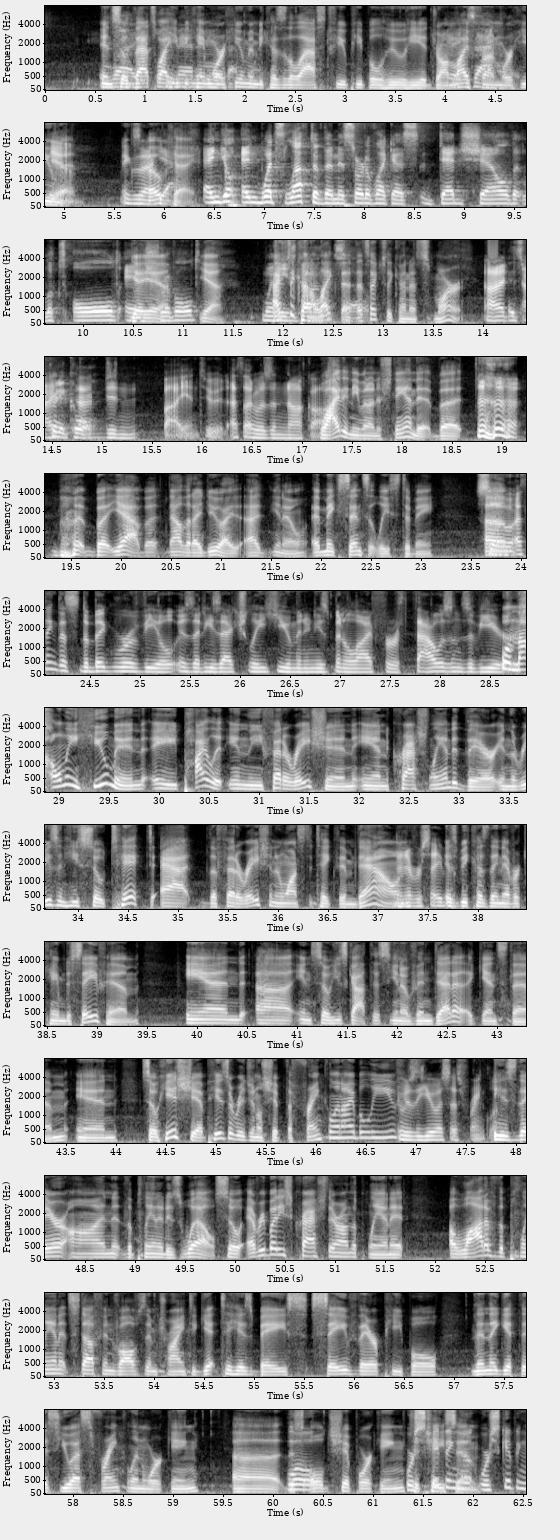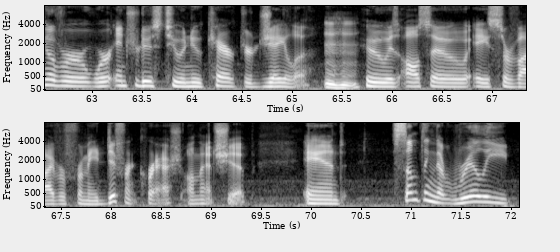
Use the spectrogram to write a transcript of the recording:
And so that's why he became more human point. because the last few people who he had drawn life from were Exactly. human. Exactly. Yeah. Okay. and you'll and what's left of them is sort of like a dead shell that looks old and Yeah, yeah. shriveled Yeah. When I actually kind of like that. so- That's actually kind of smart. I, It's I- pretty cool. I didn't buy into it. I thought it was a knockoff. Well, I didn't even understand it, but but, but yeah, but now that I do, I, I you know, it makes sense at least to me. so um, I think that's the big reveal is that he's actually human and he's been alive for thousands of years. Well, not only human, a pilot in the Federation and crash landed there. And the reason he's so ticked at the Federation and wants to take them down They never saved is him. because they never came to save him. And uh, and so he's got this you know vendetta against them. And so his ship, his original ship, the Franklin, I believe, it was the USS Franklin. is there on the planet as well. So everybody's crashed there on the planet. A lot of the planet stuff involves them trying to get to his base, save their people. Then they get this U.S. Franklin working, uh, this Well, old ship working we're to chase skipping. o- we're skipping over. We're introduced to a new character, Jaylah, Mm-hmm. who is also a survivor from a different crash on that ship, and something that really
